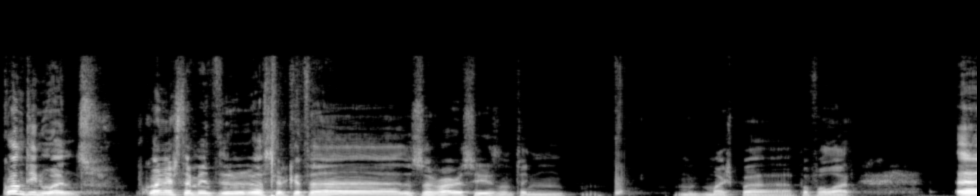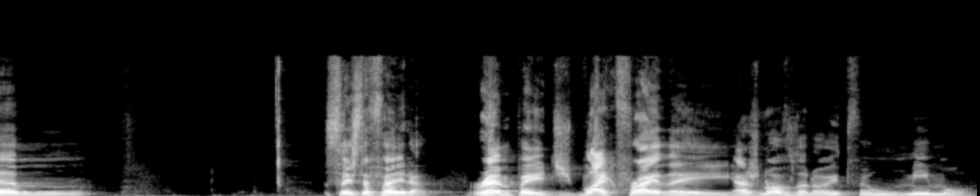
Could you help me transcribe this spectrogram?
continuando, porque honestamente acerca da, da Survivor Series não tenho muito mais para pa falar. Um, Sexta-feira, Rampage, Black Friday, às 9 da noite. Foi um mimo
